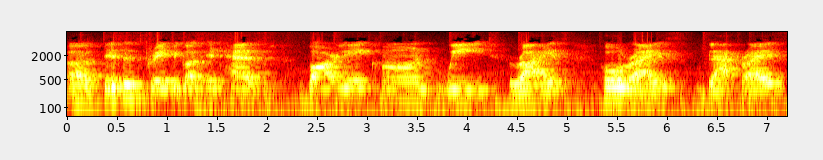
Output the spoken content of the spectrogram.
Uh, this is great because it has barley, corn, wheat, rice, whole rice, black rice,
